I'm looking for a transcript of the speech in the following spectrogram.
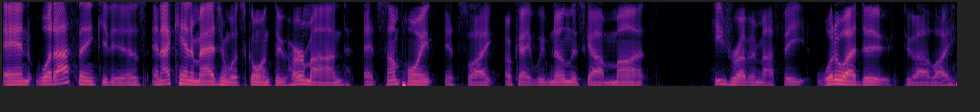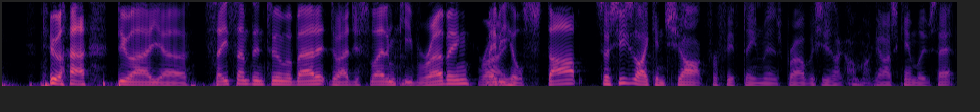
And what I think it is, and I can't imagine what's going through her mind. At some point, it's like, okay, we've known this guy a month. He's rubbing my feet. What do I do? Do I like? Do I do I uh, say something to him about it? Do I just let him keep rubbing? Maybe he'll stop. So she's like in shock for 15 minutes, probably. She's like, "Oh my gosh, I can't believe it's that.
